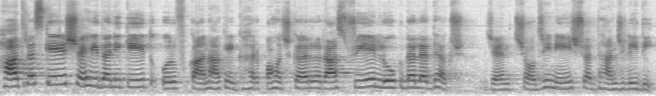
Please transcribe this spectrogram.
हाथरस के शहीद अनिकेत उर्फ़ कान्हा के घर पहुंचकर राष्ट्रीय लोकदल अध्यक्ष जयंत चौधरी ने श्रद्धांजलि दी।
